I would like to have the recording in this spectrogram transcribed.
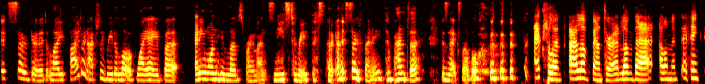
it's so good. Like I don't actually read a lot of YA, but anyone who loves romance needs to read this book, and it's so funny. The banter is next level. Excellent. I love banter. I love that element. I think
